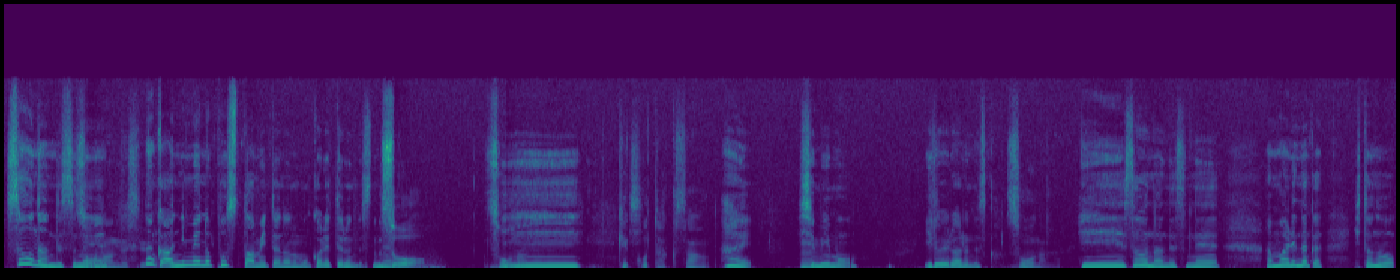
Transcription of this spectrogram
そうなんですね。そうなんですよなんかアニメのポスターみたいなのも置かれてるんですね。そうそうなの、へー結構たくさんはい。趣味もいろいろあるんですか？そうなのへえ、そうなんですね。あんまりなんか人の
